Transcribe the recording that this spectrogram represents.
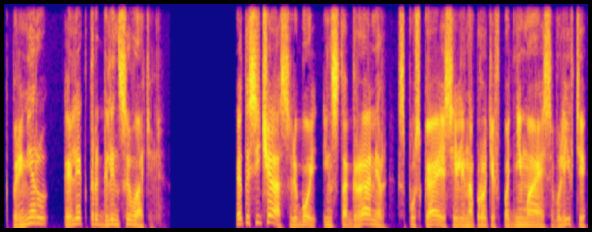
К примеру, электроглинцеватель. Это сейчас любой инстаграмер, спускаясь или, напротив, поднимаясь в лифте,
